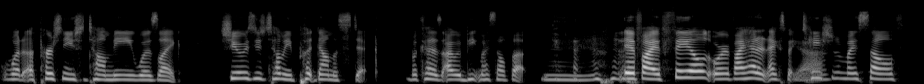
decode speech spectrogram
what a person used to tell me was like she always used to tell me put down the stick because I would beat myself up. Mm. if I failed or if I had an expectation of myself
